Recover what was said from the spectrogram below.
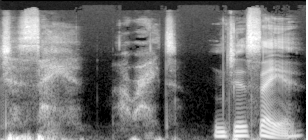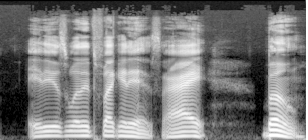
Just saying. All right. I'm just saying. It is what it fucking is. All right. Boom.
